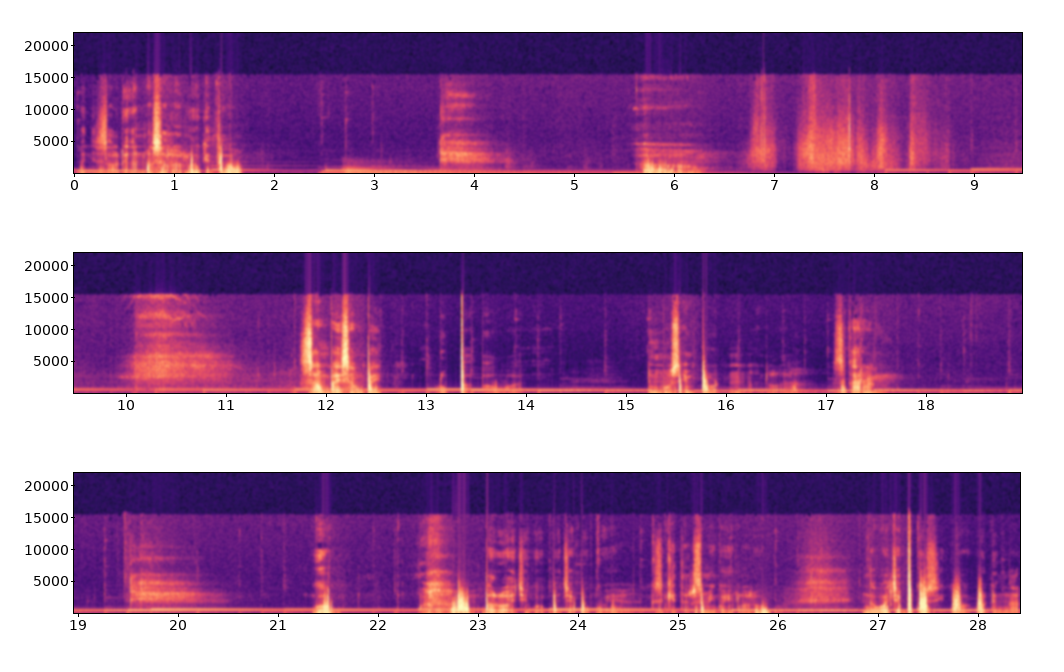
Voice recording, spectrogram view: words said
Menyesal dengan masa lalu gitu. Uh, sampai-sampai most important adalah sekarang. Gue baru aja gue baca buku ya sekitar seminggu yang lalu. Nggak baca buku sih gue gue dengar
